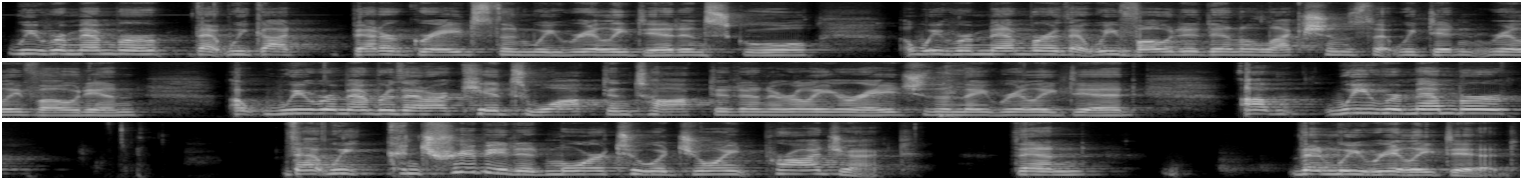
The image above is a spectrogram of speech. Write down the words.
we remember that we got better grades than we really did in school. We remember that we voted in elections that we didn't really vote in. Uh, we remember that our kids walked and talked at an earlier age than they really did. Um, we remember that we contributed more to a joint project than than we really did.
